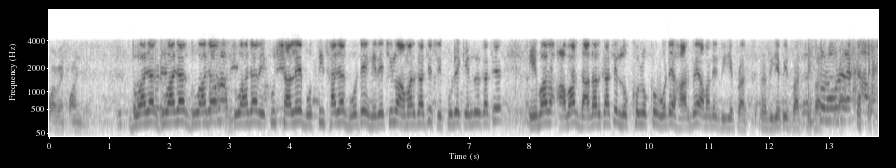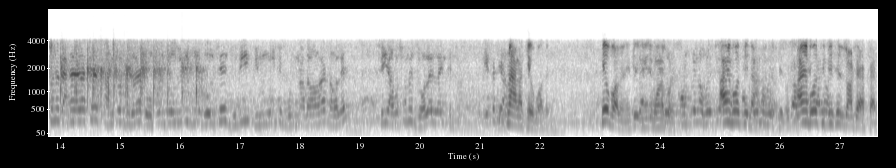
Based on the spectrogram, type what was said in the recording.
পয়েন্ট নেই। দু হাজার দু হাজার দু হাজার দু হাজার একুশ সালে বত্রিশ হাজার ভোটে হেরেছিল আমার কাছে শ্রীপুরে কেন্দ্রের কাছে। এবার আবার দাদার কাছে লক্ষ লক্ষ ভোটে হারবে আমাদের বিজেপি প্রার্থী বিজেপির প্রার্থী। দেখা যাচ্ছে স্থানীয় বিধায়ক গৌতম চৌধুরী গিয়ে বলছে যদি তৃণমূলকে ভোট না দেওয়া হয় তাহলে সেই আবাসনে জলের লাইন কেটে এটা কি না না কেউ বলেনি। কেউ বলেনি তুই নিজে মনে করিস। আমি বলছি না আমি বলছি দিস ইজ নট অ্যাফেয়ার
